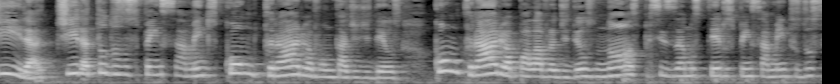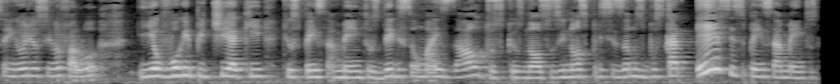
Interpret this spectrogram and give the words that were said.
Tira, tira todos os pensamentos contrário à vontade de Deus, contrário à palavra de Deus. Nós precisamos ter os pensamentos do Senhor e o Senhor falou, e eu vou repetir aqui que os pensamentos dele são mais altos que os nossos e nós precisamos buscar esses pensamentos.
